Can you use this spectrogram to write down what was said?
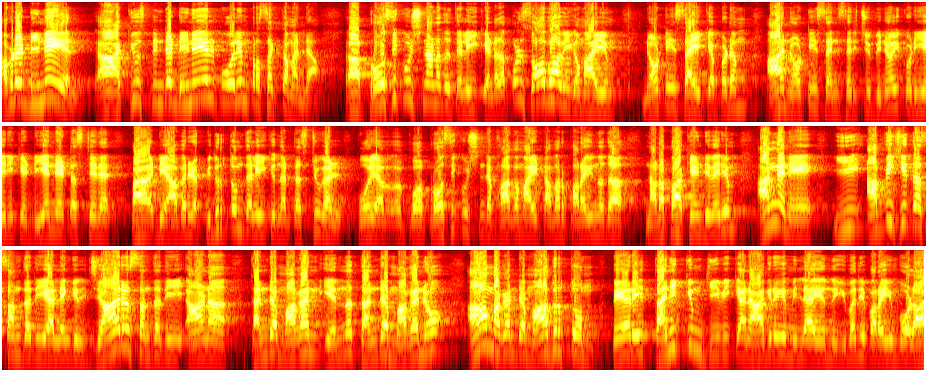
അവിടെ ഡിനയൽ അക്യൂസ്ഡിന്റെ ഡിനയൽ പോലും പ്രസക്തമല്ല. പ്രോസിക്യൂഷനാണ് അത് തെളിയിക്കേണ്ടത്. അപ്പോൾ സ്വാഭാവികമായും നോട്ടീസ് അയക്കപ്പെടും. ആ നോട്ടീസ് അനുസരിച്ച് ബിനോയ് കൊടിയേരിക്ക് ഡി എൻ എ ടെസ്റ്റിൽ അവരുടെ പിതൃത്വം തെളിയിക്കുന്ന ടെസ്റ്റുകൾ പ്രോസിക്യൂഷന്റെ ഭാഗമായിട്ട് അവർ പറയുന്നത് നടപ്പാക്കേണ്ടി വരും. അങ്ങനെ ഈ അവിഹിത സന്തതി അല്ലെങ്കിൽ ജാരസന്തതി ആണ് തന്റെ മകൻ എന്ന് തന്റെ മകനോ ആ മകന്റെ മാതൃത്വം പേറി തനിക്കും ജീവിക്കാൻ ആഗ്രഹമില്ല എന്ന് യുവതി പറയുമ്പോൾ ആ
